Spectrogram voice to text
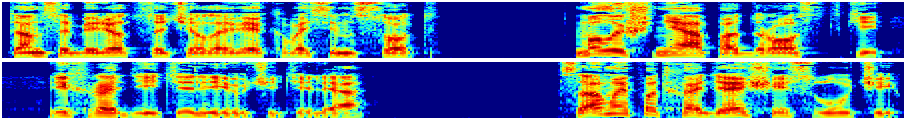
там соберется человек 800. Малышня, подростки, их родители и учителя. Самый подходящий случай.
